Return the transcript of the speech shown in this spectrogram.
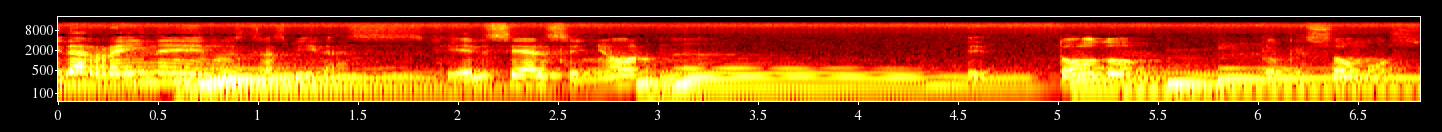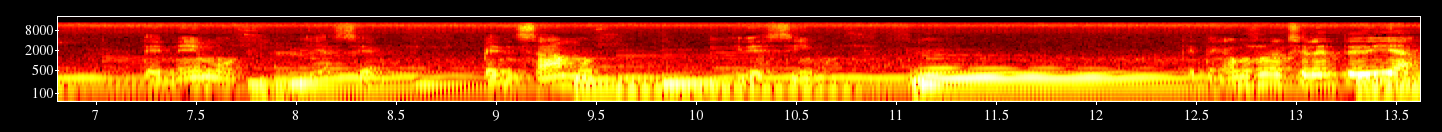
Vida reine en nuestras vidas, que Él sea el Señor de todo lo que somos, tenemos y hacemos, pensamos y decimos. Que tengamos un excelente día,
